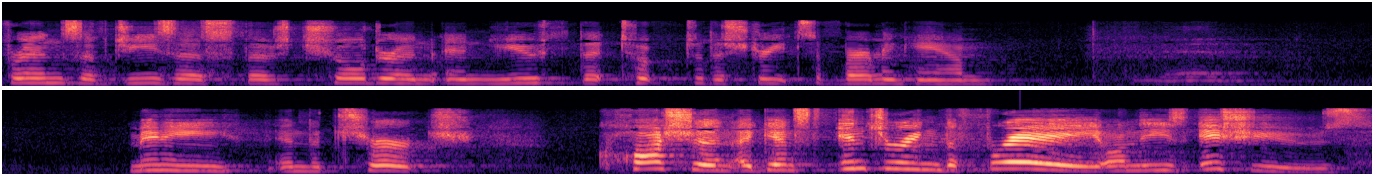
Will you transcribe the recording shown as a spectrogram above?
friends of Jesus, those children and youth that took to the streets of Birmingham. Amen. Many in the church caution against entering the fray on these issues.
